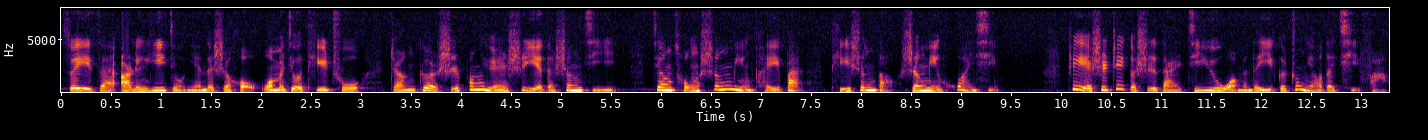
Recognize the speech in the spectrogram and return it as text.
所以在二零一九年的时候，我们就提出整个十方圆事业的升级，将从生命陪伴提升到生命唤醒。这也是这个时代给予我们的一个重要的启发。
